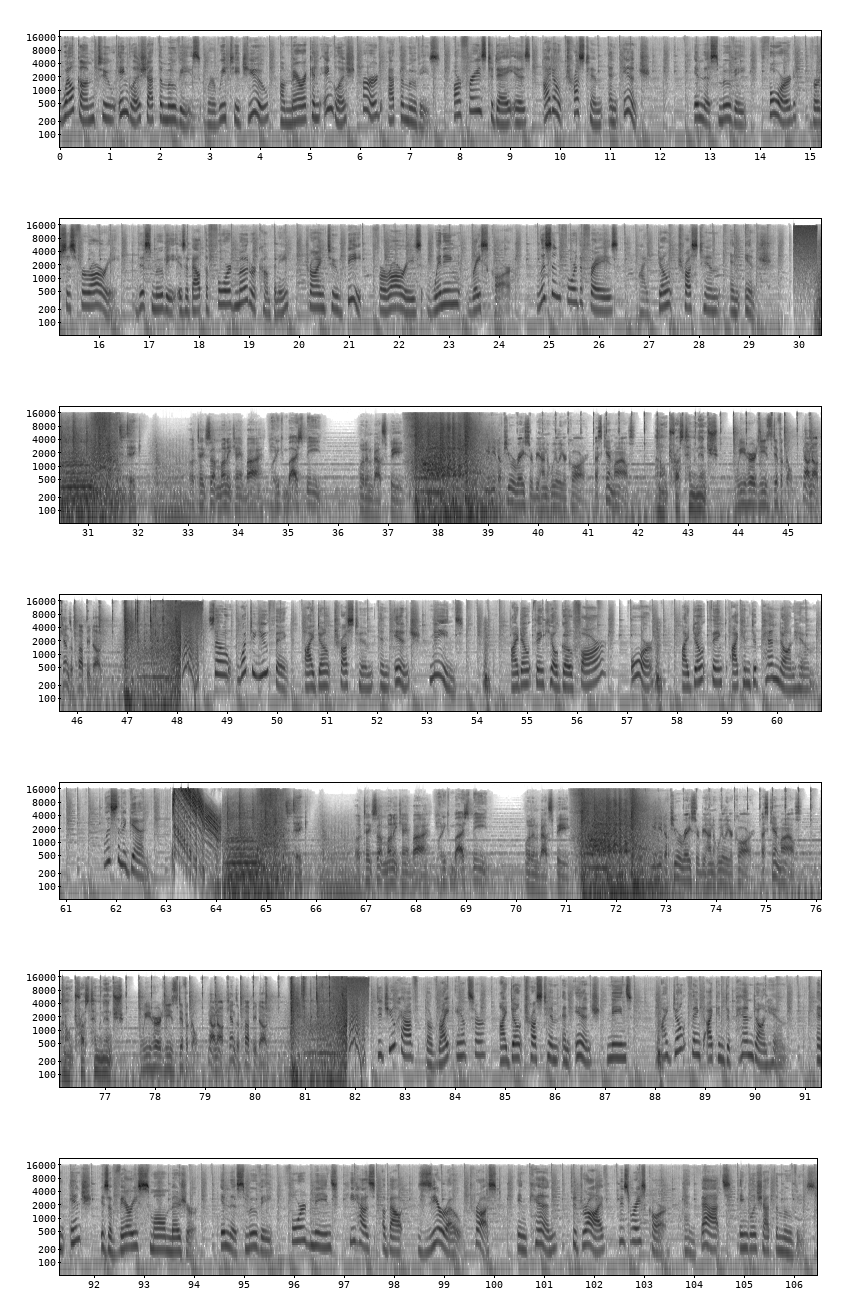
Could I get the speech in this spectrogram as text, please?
Welcome to English at the Movies, where we teach you American English heard at the movies. Our phrase today is I don't trust him an inch. In this movie, Ford versus Ferrari. This movie is about the Ford Motor Company trying to beat Ferrari's winning race car. Listen for the phrase, I don't trust him an inch. What's take? Well, it takes something money can't buy. Money can buy speed. What in about speed? You need a pure racer behind the wheel of your car. That's Ken Miles. I don't trust him an inch. We heard he's difficult. No, no, Ken's a puppy dog. So, what do you think I don't trust him an inch means? I don't think he'll go far, or I don't think I can depend on him. Listen again. What's it take? Well, it takes something money can't buy. Money can buy speed. What in about speed? You need a pure racer behind the wheel of your car. That's Ken Miles. I don't trust him an inch. We heard he's difficult. No, no, Ken's a puppy dog. Did you have the right answer? I don't trust him an inch means I don't think I can depend on him. An inch is a very small measure. In this movie, Ford means he has about zero trust in Ken to drive his race car. And that's English at the movies.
